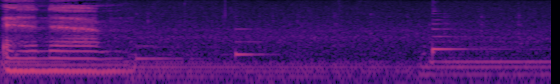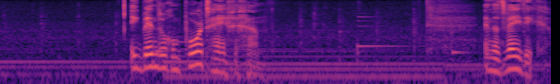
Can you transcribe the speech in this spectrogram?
En ehm, ik ben door een poort heen gegaan. En dat weet ik.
